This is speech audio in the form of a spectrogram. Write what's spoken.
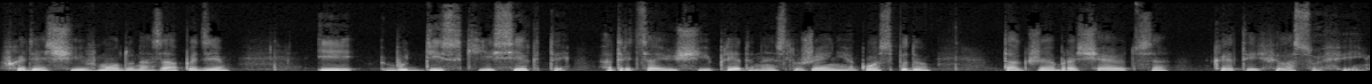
входящие в моду на Западе, и буддистские секты, отрицающие преданное служение Господу, также обращаются к этой философии.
